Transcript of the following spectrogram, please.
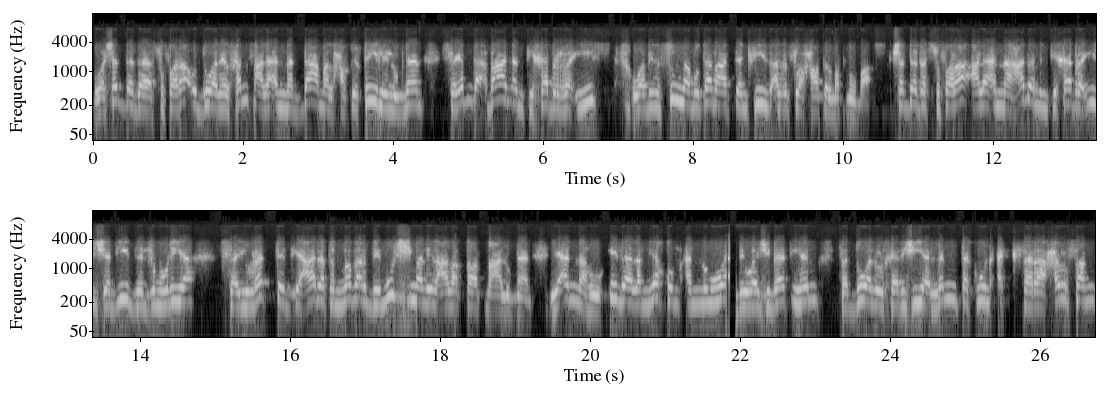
وشدد سفراء الدول الخمس على أن الدعم الحقيقي للبنان سيبدأ بعد انتخاب الرئيس ومن ثم متابعة تنفيذ الإصلاحات المطلوبة. شدد السفراء على أن عدم انتخاب رئيس جديد للجمهورية سيرتب إعادة النظر بمجمل العلاقات مع لبنان لأنه إذا لم يقم النواب بواجباتهم فالدول الخارجية لن تكون أكثر حرصا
